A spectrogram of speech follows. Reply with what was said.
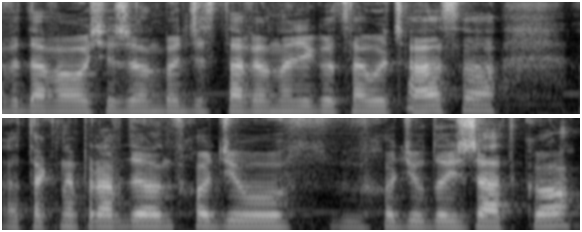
wydawało się, że on będzie stawiał na niego cały czas, a, a tak naprawdę on wchodził, wchodził dość rzadko.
